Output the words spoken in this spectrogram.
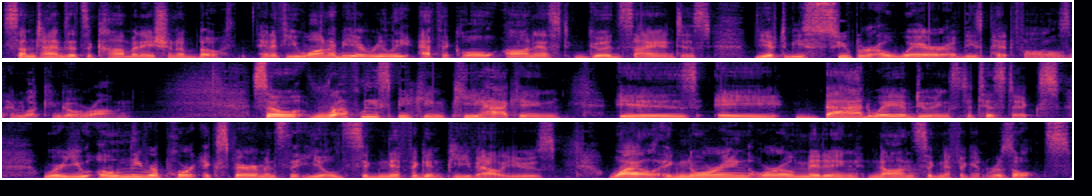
Sometimes it's a combination of both. And if you want to be a really ethical, honest, good scientist, you have to be super aware of these pitfalls and what can go wrong. So roughly speaking, p-hacking is a bad way of doing statistics where you only report experiments that yield significant p-values while ignoring or omitting non-significant results.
